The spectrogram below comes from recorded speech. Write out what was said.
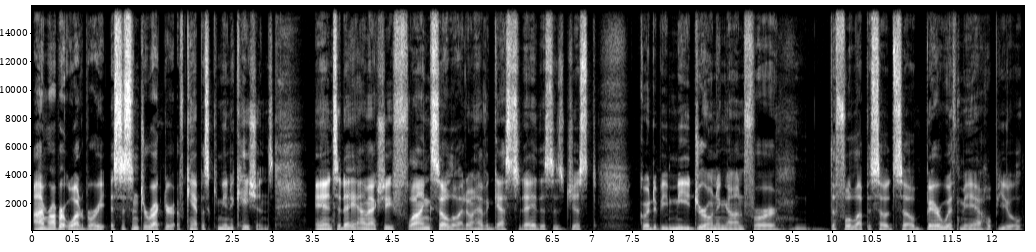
I'm Robert Waterbury, Assistant Director of Campus Communications, and today I'm actually flying solo. I don't have a guest today. This is just going to be me droning on for the full episode, so bear with me. I hope you'll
